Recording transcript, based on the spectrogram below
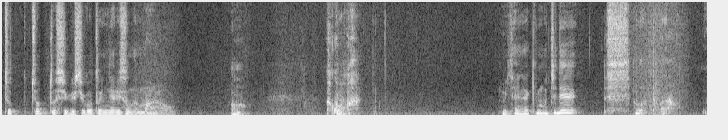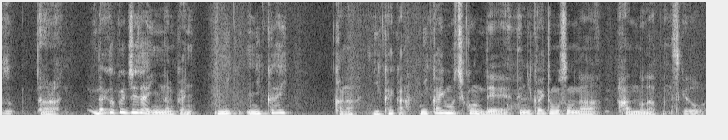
ちょちょっと仕仕事になりそうな漫画を書こうか。みたいな気持ちでどうだったかな。そだから大学時代になんか 2, 2回かな？2回かな？2回持ち込んでで2回ともそんな反応だったんですけど、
